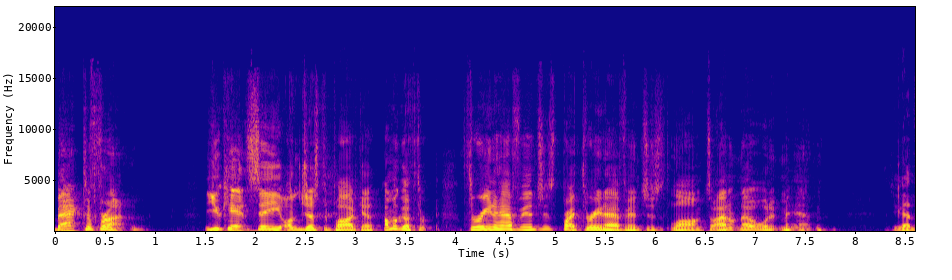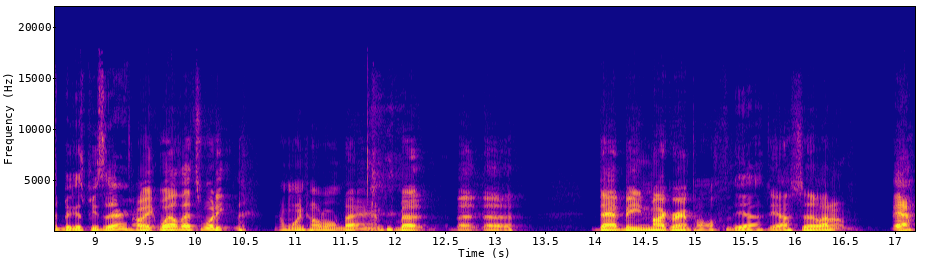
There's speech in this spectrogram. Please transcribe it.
back to front. You can't see on just the podcast. I'm gonna go th- three and a half inches, probably three and a half inches long. So I don't know what it meant. you got the biggest piece there. Oh, wait, well, that's what he. I won't hold on, Dan, but but uh, Dad being my grandpa. Yeah. yeah. So I don't. Yeah,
